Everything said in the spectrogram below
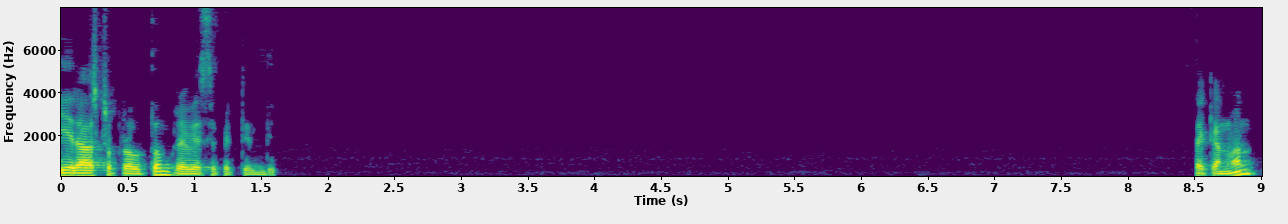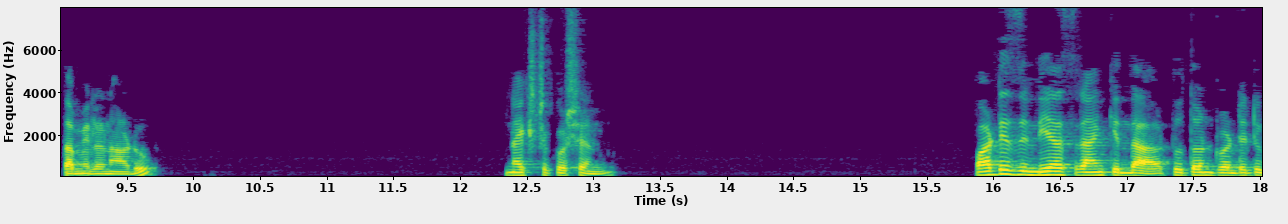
ఏ రాష్ట్ర ప్రభుత్వం ప్రవేశపెట్టింది? Second one Tamil Nadu next question what is India's rank in the two thousand twenty two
